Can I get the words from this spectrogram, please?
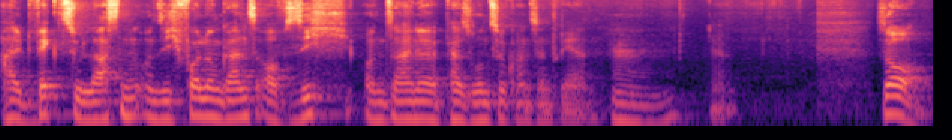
halt wegzulassen und sich voll und ganz auf sich und seine Person zu konzentrieren. Ja. So,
